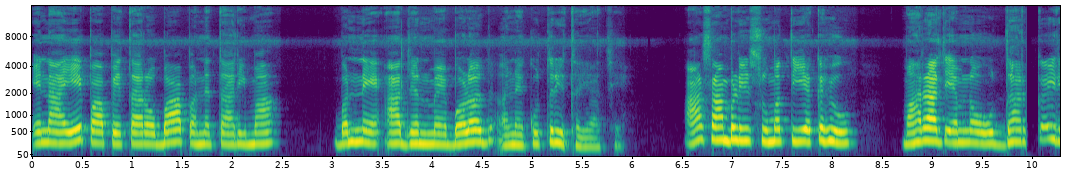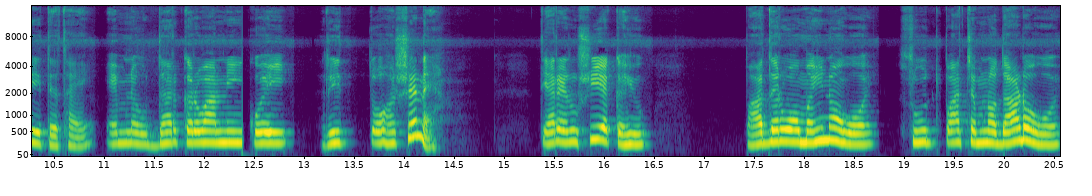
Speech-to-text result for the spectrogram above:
એના એ પાપે તારો બાપ અને તારી મા બંને આ જન્મે બળદ અને કૂતરી થયા છે. આ સાંભળી સુમતીએ કહ્યું મહારાજ એમનો ઉદ્ધાર કઈ રીતે થાય? એમને ઉદ્ધાર કરવાની કોઈ રીત તો હશે ને? ત્યારે ઋષિએ કહ્યું, ભાદરવો મહિનો હોય, સુદ પાંચમનો દાડો હોય,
